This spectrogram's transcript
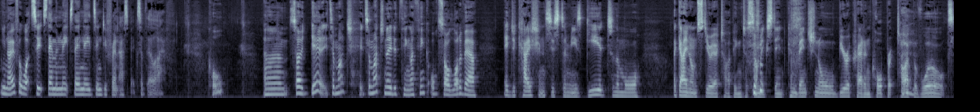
You know, for what suits them and meets their needs in different aspects of their life. cool. Um, so yeah, it's a much it's a much needed thing. I think also a lot of our education system is geared to the more again on stereotyping to some extent conventional bureaucrat and corporate type of worlds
